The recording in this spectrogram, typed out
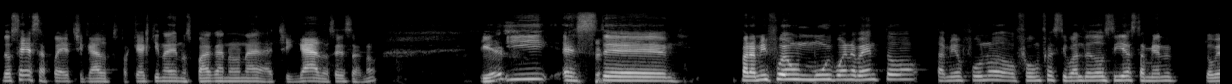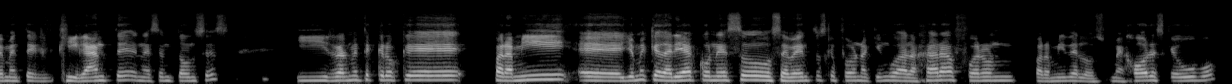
no sé, esa pues chingado, pues porque aquí nadie nos paga, no, nada, chingados esa, ¿no? Así es. Y este, para mí fue un muy buen evento, también fue, uno, fue un festival de dos días, también obviamente gigante en ese entonces, y realmente creo que para mí, eh, yo me quedaría con esos eventos que fueron aquí en Guadalajara, fueron para mí de los mejores que hubo.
